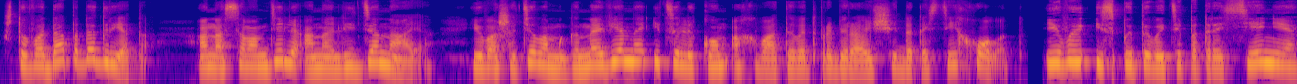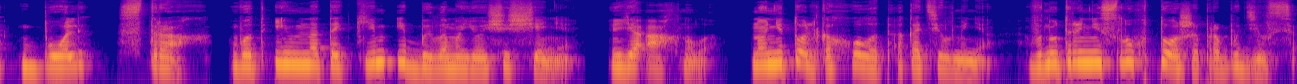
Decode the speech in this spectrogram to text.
что вода подогрета, а на самом деле она ледяная, и ваше тело мгновенно и целиком охватывает пробирающий до костей холод. И вы испытываете потрясение, боль, страх. Вот именно таким и было мое ощущение. Я ахнула. Но не только холод окатил меня. Внутренний слух тоже пробудился.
